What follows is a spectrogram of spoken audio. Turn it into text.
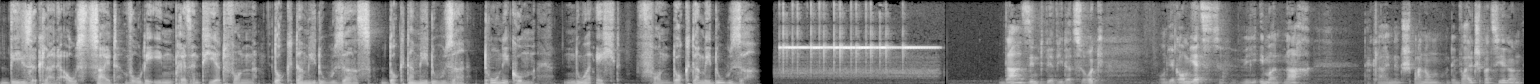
Diese kleine Auszeit wurde Ihnen präsentiert von Dr. Medusas Dr. Medusa Tonikum. Nur echt von Dr. Medusa. Da sind wir wieder zurück und wir kommen jetzt, wie immer, nach der kleinen Entspannung und dem Waldspaziergang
